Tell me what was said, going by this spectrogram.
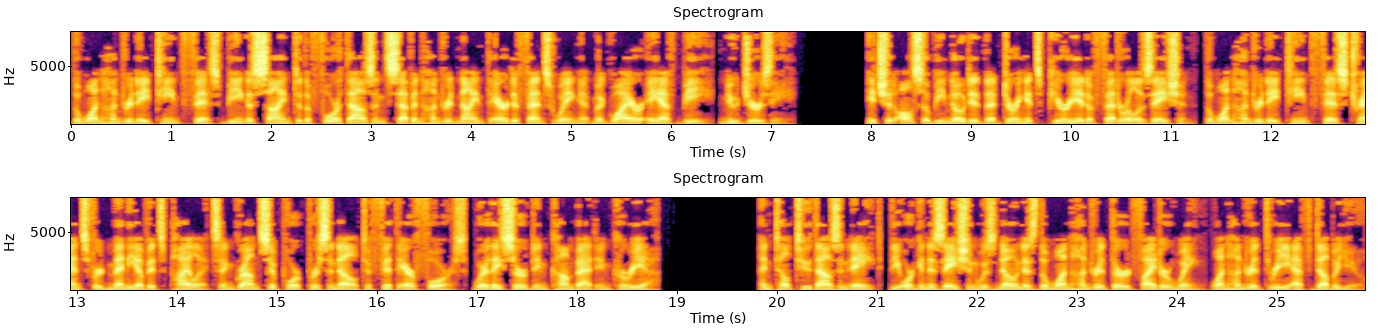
the 118th FIS being assigned to the 4709th Air Defense Wing at McGuire AFB, New Jersey. It should also be noted that during its period of federalization, the 118th FIS transferred many of its pilots and ground support personnel to 5th Air Force, where they served in combat in Korea. Until 2008, the organization was known as the 103rd Fighter Wing 103 FW,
